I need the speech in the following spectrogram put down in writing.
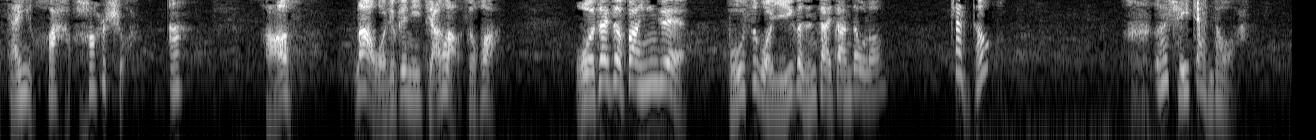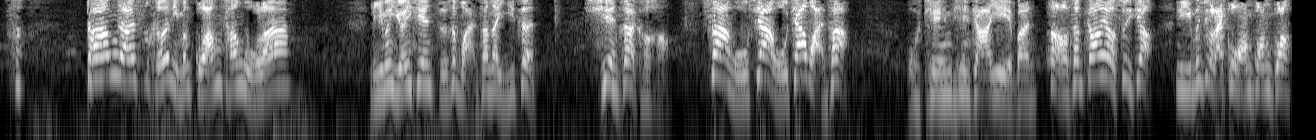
咱有话好好说啊。好，那我就跟你讲老实话，我在这放音乐，不是我一个人在战斗喽。战斗？和谁战斗啊？哼，当然是和你们广场舞啦！你们原先只是晚上那一阵，现在可好，上午、下午加晚上，我天天加夜班，早上刚要睡觉，你们就来咣咣咣，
